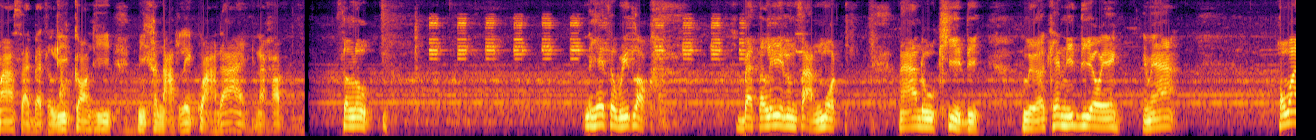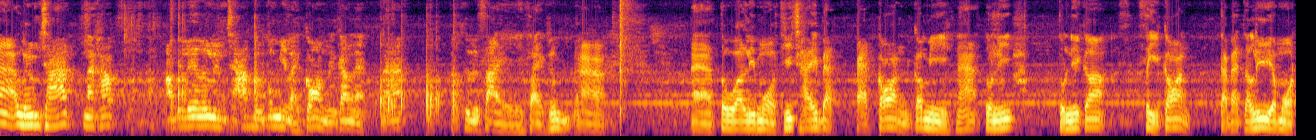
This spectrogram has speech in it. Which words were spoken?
มารถใส่แบตเตอรี่ก้อนที่มีขนาดเล็กกว่าได้นะครับ สรุป ไม่ใช่สวิตช์หรอก แบตเตอรี่ลุงสันหมดนะฮะดูขีดดิ เหลือแค่นิดเดียวเองเห็นไหมฮะเพราะว่าลืมชาร์จนะครับเอาไปเล่นแล้วลืมชาร์จดูก็มีหลายก้อนเหมือนกันแหละนะฮะก็คือใส่ใส่ขึ้นอ่าอ่าตัวรีโมทที่ใช้แบตแปดก้อนก็มีนะฮะตัวนี้ตัวนี้ก็สี่ก้อน แต่แบตเตอรี่หมด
